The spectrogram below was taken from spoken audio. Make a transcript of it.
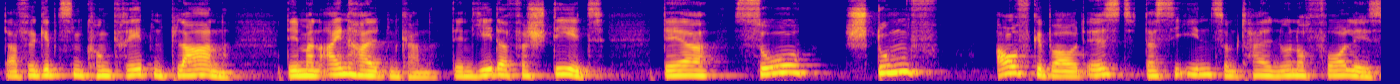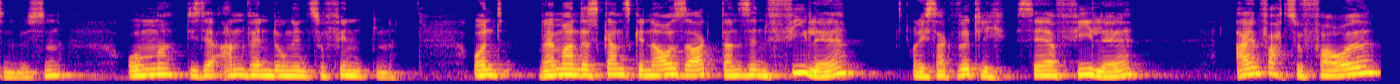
dafür gibt es einen konkreten Plan, den man einhalten kann, den jeder versteht, der so stumpf aufgebaut ist, dass sie ihn zum Teil nur noch vorlesen müssen, um diese Anwendungen zu finden. Und wenn man das ganz genau sagt, dann sind viele, und ich sage wirklich sehr viele, einfach zu faul,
